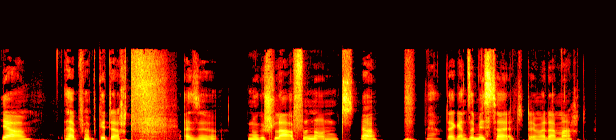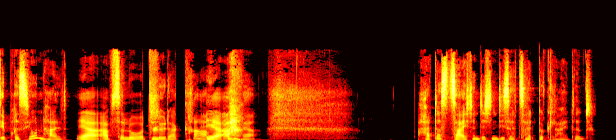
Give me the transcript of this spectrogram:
ja, habe hab gedacht, pff, also nur geschlafen und ja, ja. Der ganze Mist halt, den man da macht. Depression halt. Ja, absolut. Blöder Kram. Ja. ja. Hat das Zeichnen dich in dieser Zeit begleitet?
